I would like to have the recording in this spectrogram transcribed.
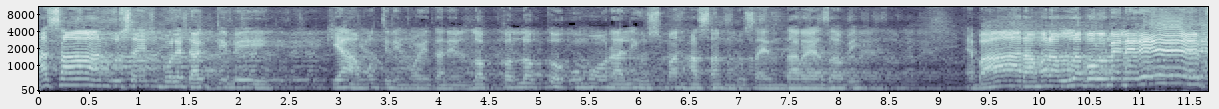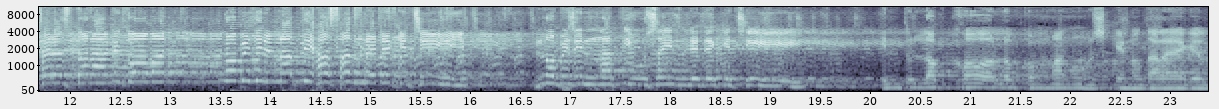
হাসান হুসাইন বলে ডাক দিবে। কিয়ামতের ময়দানে লক্ষ লক্ষ উমর, আলী, উসমান, হাসান হুসাইন দাঁড়ায় যাবে। এবার আমার আল্লাহ বলবেন রে ফেরেস্তারা আমি তো আমার নবীজির নাতি হাসান রে ডেকেছি। নবীজির নাতি হুসাইন রে ডেকেছি। কিন্তু লক্ষ লক্ষ মানুষ কেন দাঁড়ায় গেল?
